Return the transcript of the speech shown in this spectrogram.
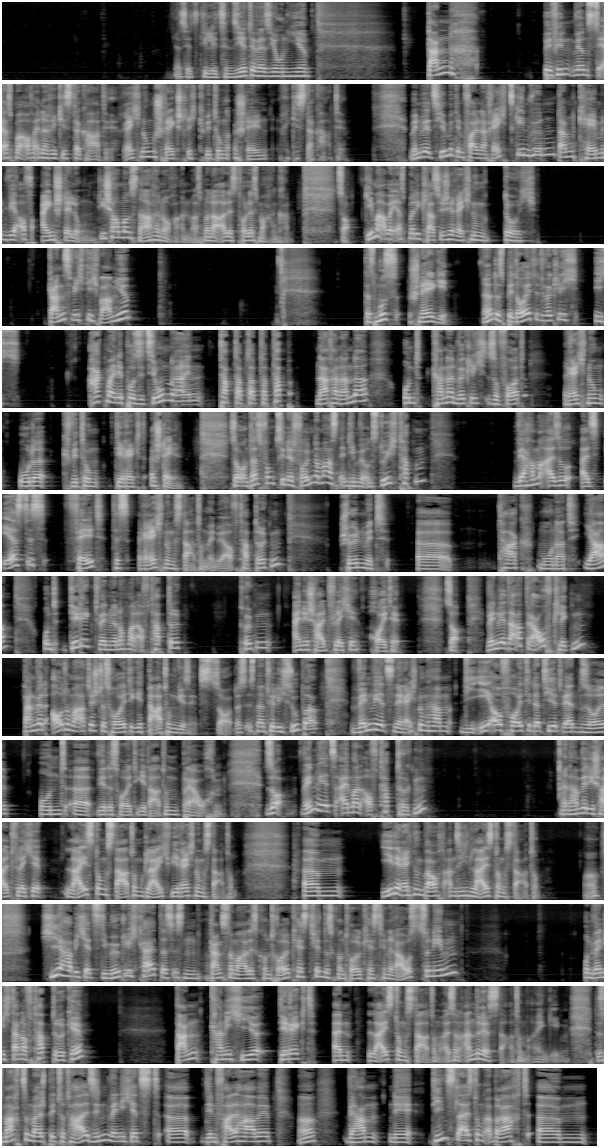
das ist jetzt die lizenzierte Version hier, dann befinden wir uns zuerst mal auf einer Registerkarte. Rechnung, Schrägstrich, Quittung erstellen, Registerkarte. Wenn wir jetzt hier mit dem Fall nach rechts gehen würden, dann kämen wir auf Einstellungen. Die schauen wir uns nachher noch an, was man da alles Tolles machen kann. So, gehen wir aber erstmal die klassische Rechnung durch. Ganz wichtig war mir, das muss schnell gehen. Ja, das bedeutet wirklich, ich hack meine Positionen rein, tap, tap, tap, tap, tap, nacheinander und kann dann wirklich sofort Rechnung oder Quittung direkt erstellen. So, und das funktioniert folgendermaßen, indem wir uns durchtappen. Wir haben also als erstes Feld das Rechnungsdatum, wenn wir auf Tab drücken. Schön mit äh, Tag, Monat, Jahr. Und direkt, wenn wir nochmal auf Tab drück, drücken, eine Schaltfläche heute. So, wenn wir da draufklicken, dann wird automatisch das heutige Datum gesetzt. So, das ist natürlich super. Wenn wir jetzt eine Rechnung haben, die eh auf heute datiert werden soll und äh, wir das heutige Datum brauchen. So, wenn wir jetzt einmal auf Tab drücken, dann haben wir die Schaltfläche Leistungsdatum gleich wie Rechnungsdatum. Ähm, jede Rechnung braucht an sich ein Leistungsdatum. Ja. Hier habe ich jetzt die Möglichkeit, das ist ein ganz normales Kontrollkästchen, das Kontrollkästchen rauszunehmen und wenn ich dann auf Tab drücke, dann kann ich hier direkt ein Leistungsdatum, also ein anderes Datum eingeben. Das macht zum Beispiel total Sinn, wenn ich jetzt äh, den Fall habe, äh, wir haben eine Dienstleistung erbracht ähm,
